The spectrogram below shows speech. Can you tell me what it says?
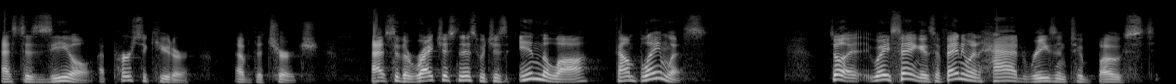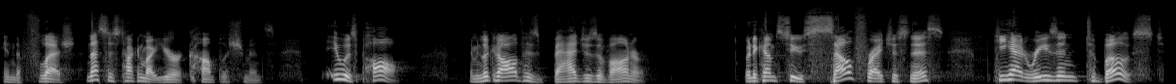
as to zeal, a persecutor of the church, as to the righteousness which is in the law, found blameless. So, uh, what he's saying is if anyone had reason to boast in the flesh, and that's just talking about your accomplishments, it was Paul. I mean, look at all of his badges of honor. When it comes to self righteousness, he had reason to boast.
